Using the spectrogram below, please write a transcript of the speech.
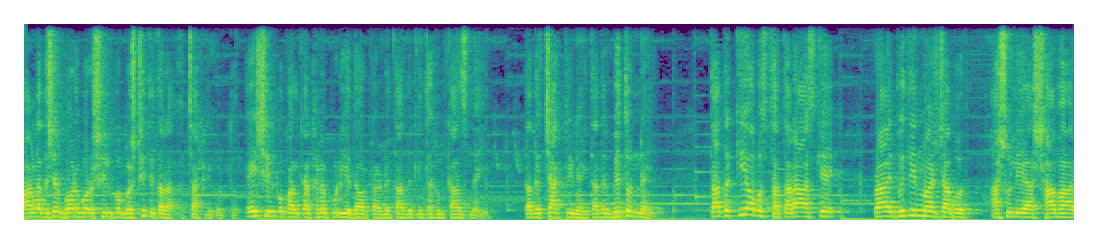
বাংলাদেশের বড় বড় শিল্প গোষ্ঠীতে তারা চাকরি করতো। এই শিল্প কলকারখানা পুড়িয়ে দেওয়ার কারণে তাদের কিন্তু এখন কাজ নাই, তাদের চাকরি নাই, তাদের বেতন নাই। তাদের কি অবস্থা? তারা আজকে প্রায় দুই তিন মাস যাবৎ আশুলিয়া, সাভার,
